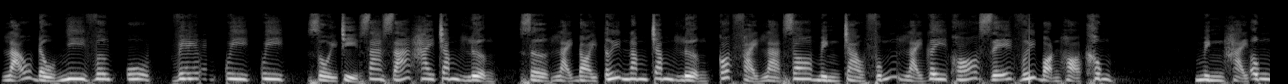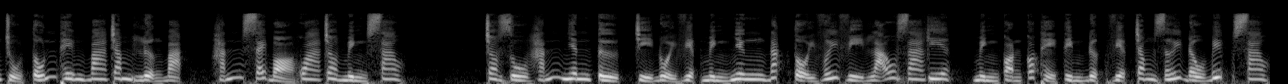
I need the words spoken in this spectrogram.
Lão đầu nhi vơ u, v, quy quy, rồi chỉ ra giá 200 lượng, giờ lại đòi tới 500 lượng có phải là do mình trào phúng lại gây khó dễ với bọn họ không? Mình hại ông chủ tốn thêm 300 lượng bạc, hắn sẽ bỏ qua cho mình sao? Cho dù hắn nhân từ chỉ đuổi việc mình nhưng đắc tội với vị lão gia kia, mình còn có thể tìm được việc trong giới đầu bếp sao?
